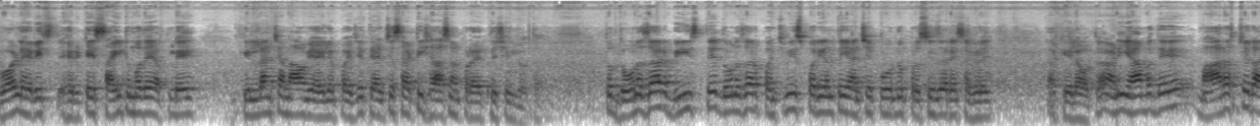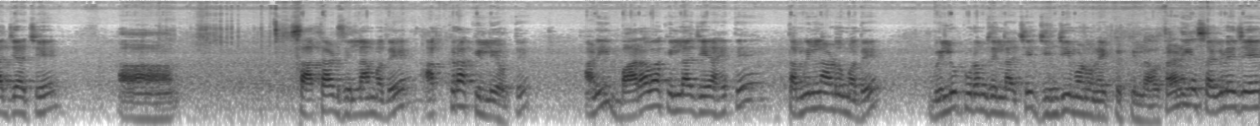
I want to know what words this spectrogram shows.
वर्ल्ड हेरिज हेरिटेज साईटमध्ये आपले किल्ल्यांच्या नाव यायला पाहिजे. त्यांच्यासाठी शासन प्रयत्नशील होतं. तर दोन हजार वीस ते दोन हजार पंचवीसपर्यंत यांचे पूर्ण प्रोसिजर हे सगळे केलं होतं. आणि यामध्ये महाराष्ट्र राज्याचे सात आठ जिल्ह्यामध्ये अकरा किल्ले होते. आणि बारावा किल्ला जे आहे ते तमिळनाडूमध्ये विल्लुपुरम जिल्ह्याचे जिंजी म्हणून एक किल्ला होता. आणि हे सगळे जे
